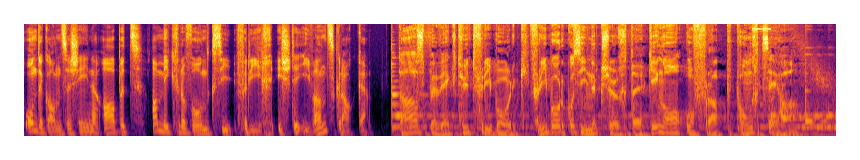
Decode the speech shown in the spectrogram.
und einen ganz schönen Abend. Am Mikrofon war für euch ist der Ivan Skrake. Das bewegt heute Freiburg. Freiburg aus seiner Geschichte. Ging auf frapp.ch.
